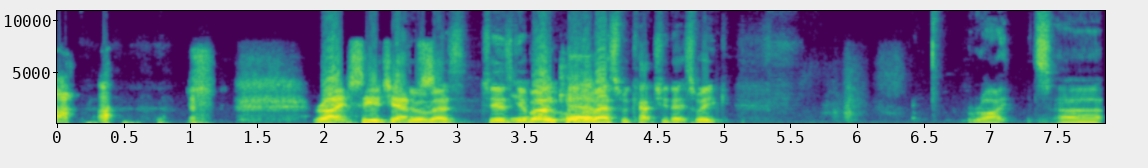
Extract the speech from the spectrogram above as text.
right, see you, chaps. Do our best. Cheers, Yeah, Gibbo. All care. the best. We'll catch you next week. Right. Uh,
